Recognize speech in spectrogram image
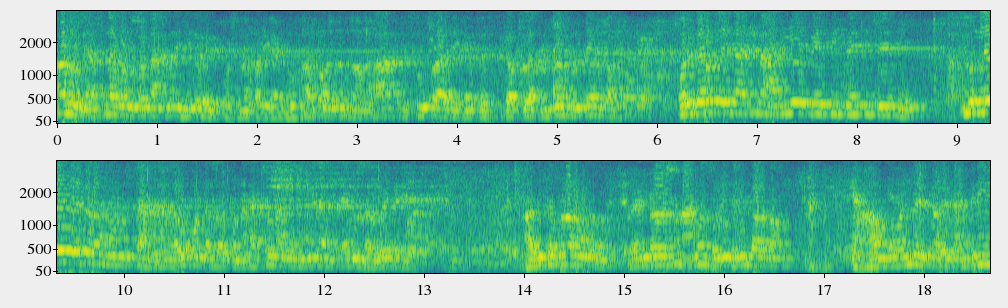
ஆடுவோம் அசனா பண்ணலாம் நாங்கள் தான் ஹீரோ போர்ஷனாக பண்ணி காட்டணும் அப்போ வந்து சொல்லுவாங்க ஆ சூப்பராக இருக்கீங்க பெஸ்ட் கப்பில் அப்படின்னு சொல்லிட்டே இருப்பாங்க. ஒரு இடத்துல என்ன ஆச்சுன்னா அதையே பேசி பேசி பேசி இவங்களே பேச ஆரம்பிச்சிட்டாங்க நான் லவ் பண்ண லவ் பண்ண ஆக்சுவலாக நாங்கள் இங்கே அந்த டைமில் லவ்வே கிடையாது. அதுக்கப்புறம் ரெண்டு வருஷம் நாங்களும் சொல்லி சொல்லி பார்த்தோம். அவங்க வந்து அதை கண்டினியூ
